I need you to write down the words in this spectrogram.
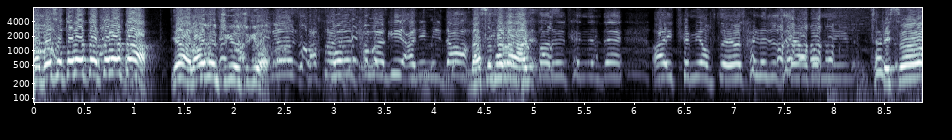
야 벌써 떨어졌다 떨어졌다. 야 나오면 죽여 죽여. 낙사는 낙사는 탈락이 아닙니다. 낙사 탈락 아니- 낙사를 했는데 아이템이 없어요. 살려주세요 아버님. 잘 있어.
